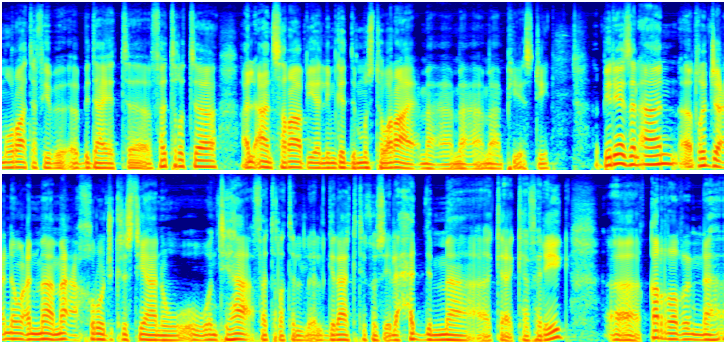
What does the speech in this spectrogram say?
موراتا في بداية فترته الآن سرابيا اللي مقدم مستوى رائع مع مع مع بي اس جي بيريز الآن رجع نوعا ما مع خروج كريستيانو وانتهاء فترة ال- الجلاكتيكوس إلى حد ما كفريق. قرر إنه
